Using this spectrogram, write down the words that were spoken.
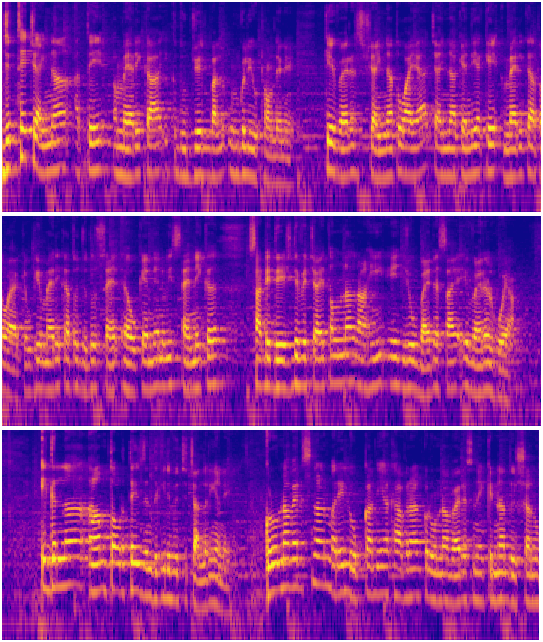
ਜਿੱਥੇ ਚਾਈਨਾ ਅਤੇ ਅਮਰੀਕਾ ਇੱਕ ਦੂਜੇ ਵੱਲ ਉਂਗਲੀ ਉਠਾਉਂਦੇ ਨੇ ਕਿ ਵਾਇਰਸ ਚਾਈਨਾ ਤੋਂ ਆਇਆ, ਚਾਈਨਾ ਕਹਿੰਦੀ ਹੈ ਕਿ ਅਮਰੀਕਾ ਤੋਂ ਆਇਆ, ਕਿਉਂਕਿ ਅਮਰੀਕਾ ਤੋਂ ਜਦੋਂ ਉਹ ਕਹਿੰਦੇ ਨੇ ਵੀ ਸੈਨਿਕ ਸਾਡੇ ਦੇਸ਼ ਦੇ ਵਿੱਚ ਆਏ ਤਾਂ ਉਹਨਾਂ ਰਾਹੀਂ ਇਹ ਜੋ ਵਾਇਰਸ ਆਇਆ ਇਹ ਵਾਇਰਲ ਹੋਇਆ। ਇਹ ਗੱਲਾਂ ਆਮ ਤੌਰ ਤੇ ਜ਼ਿੰਦਗੀ ਦੇ ਵਿੱਚ ਚੱਲ ਰਹੀਆਂ ਨੇ। ਕਰੋਨਾ ਵਾਇਰਸ ਨਾਲ ਮਰੇ ਲੋਕਾਂ ਦੀਆਂ ਖਬਰਾਂ ਕਰੋਨਾ ਵਾਇਰਸ ਨੇ ਕਿੰਨਾ ਦੇਸ਼ਾਂ ਨੂੰ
